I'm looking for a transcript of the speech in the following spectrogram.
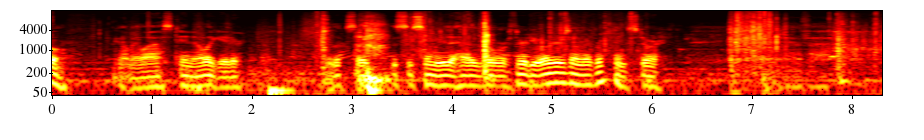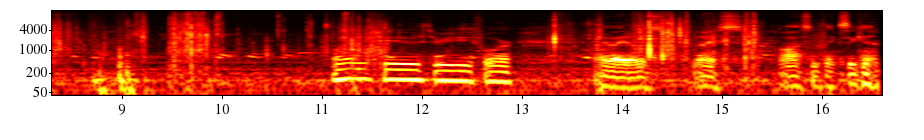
oh, got my last tin alligator. It looks like this is somebody that has over 30 orders on their Bricklink store. One, two, three, four, five items. Nice. Awesome. Thanks again.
